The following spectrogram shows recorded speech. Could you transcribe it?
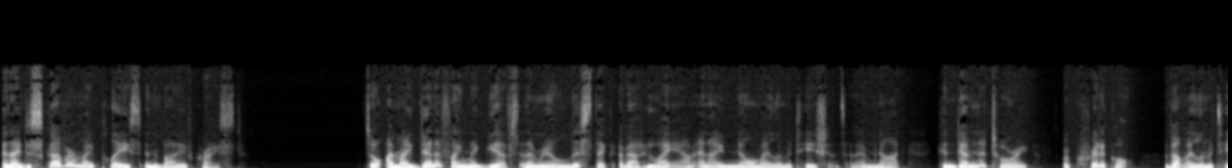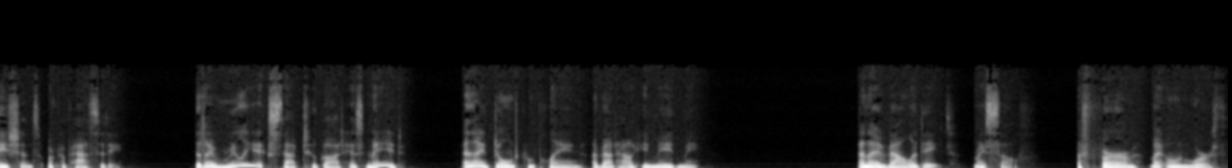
And I discover my place in the body of Christ. So I'm identifying my gifts and I'm realistic about who I am and I know my limitations and I'm not condemnatory or critical about my limitations or capacity. That I really accept who God has made and I don't complain about how He made me. And I validate myself, affirm my own worth.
